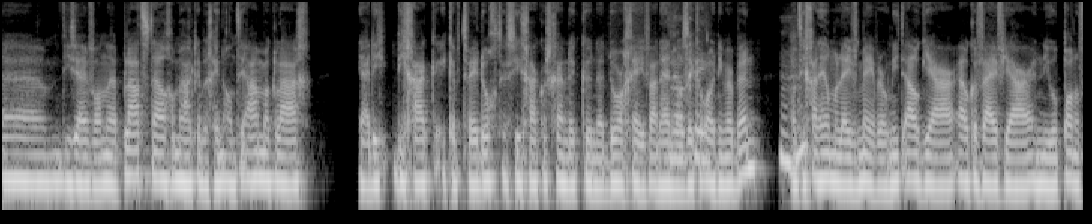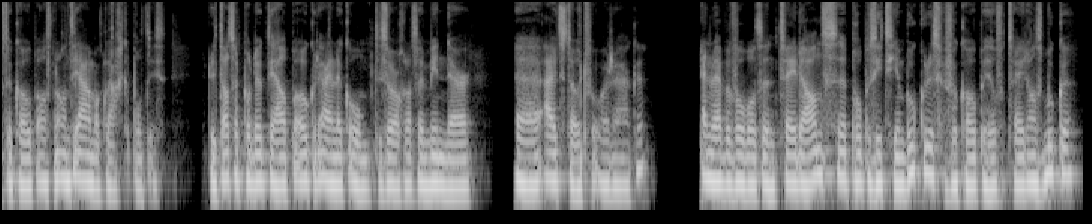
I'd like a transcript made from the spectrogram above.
Uh, die zijn van uh, plaatstaal gemaakt, hebben geen anti-aanmaklaag. Ja, die, die ga ik, ik heb twee dochters, die ga ik waarschijnlijk kunnen doorgeven aan hen okay. als ik er ooit niet meer ben. Mm -hmm. Want die mhm. gaan heel mijn leven mee. We ook niet elk jaar, elke vijf jaar een nieuwe pan hoeven te kopen als mijn anti-aanmaklaag kapot is. Dus dat soort producten helpen ook uiteindelijk om te zorgen dat we minder uitstoot veroorzaken. En we hebben bijvoorbeeld een tweedehands uh, propositie in boeken. Dus we verkopen heel veel tweedehands boeken.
